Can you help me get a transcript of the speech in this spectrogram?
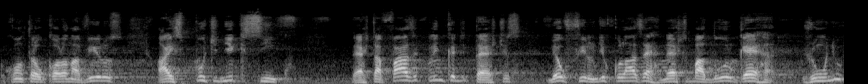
contra o coronavírus, a Sputnik V. Nesta fase clínica de testes, meu filho Nicolás Ernesto Maduro Guerra Júnior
